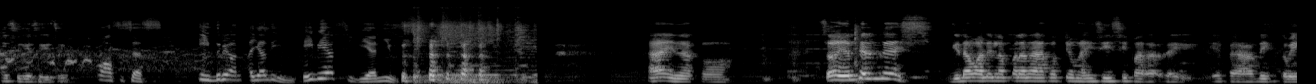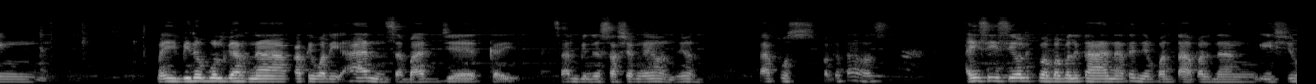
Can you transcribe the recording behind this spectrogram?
Ah, sige, sige, sige. processes. Adrian Ayalin, ABS-CBN News. Ay, nako. So, yun din guys. Ginawa nilang pananakot yung ICC para kay FRD tuwing may binubulgar na katiwalian sa budget, kay sa administrasyon ngayon. Yun. Tapos, pagkatapos, ICC ulit mababalitahan natin yung pantapal ng issue.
